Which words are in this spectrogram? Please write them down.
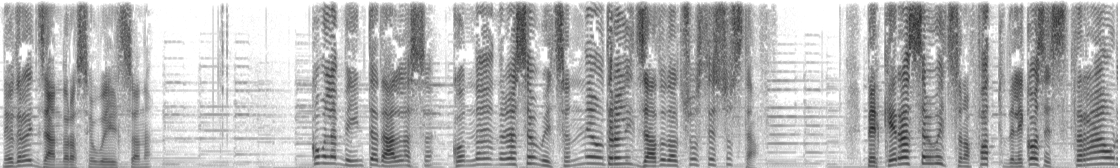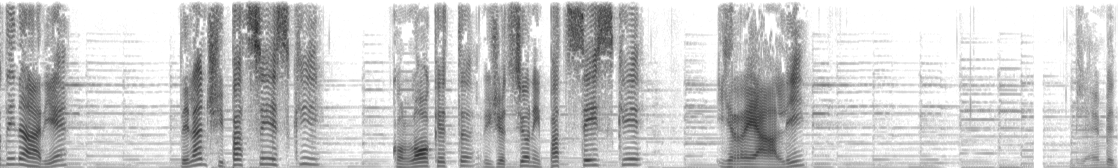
neutralizzando Russell Wilson. Come l'ha vinta Dallas con Russell Wilson neutralizzato dal suo stesso staff. Perché Russell Wilson ha fatto delle cose straordinarie, dei lanci pazzeschi, con Lockett, ricezioni pazzesche, irreali. Bisognerebbe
